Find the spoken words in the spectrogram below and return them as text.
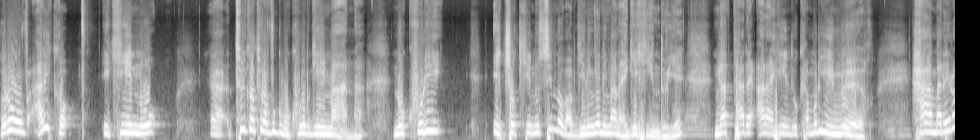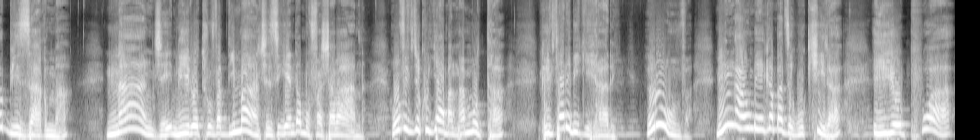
Urumva ariko ikintu turi ko turavuga ubukuru bw'imana ni ukuri icyo kintu sino babwira ingene imana yagihinduye. Natare arahinduka muri iyi mero hama rero bizarma nanjye niro turuva dimanche zigenda mufasha abana. Wumva ibyo kuryama nka muta ntibyari bigihari. Urumva? Ni nkaho mbega amaze gukira iyo puwa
